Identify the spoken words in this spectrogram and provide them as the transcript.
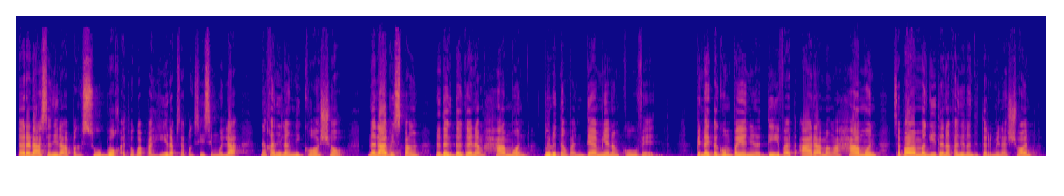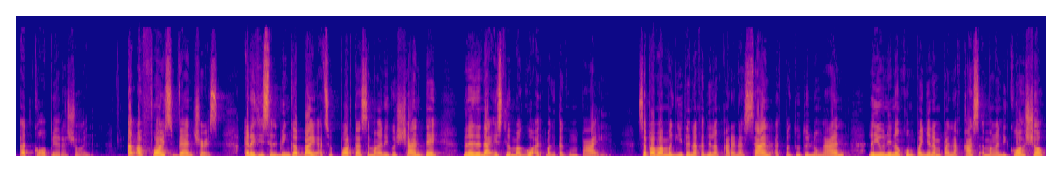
naranasan nila ang pagsubok at pagpapahirap sa pagsisimula ng kanilang negosyo, na labis pang nadagdagan ng hamon dulot ng pandemya ng COVID. Pinagtagumpayan ni Dave at Ara ang mga hamon sa pamamagitan ng kanilang determinasyon at kooperasyon. Ang A-Force Ventures ay nagsisilbing gabay at suporta sa mga negosyante na nananais lumago at magtagumpay. Sa pamamagitan ng kanilang karanasan at pagtutulungan, layunin ng kumpanya na mapalakas ang mga negosyo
